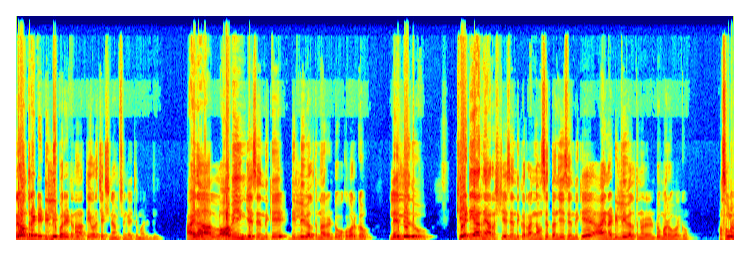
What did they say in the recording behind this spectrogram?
రేవంత్ రెడ్డి ఢిల్లీ పర్యటన తీవ్ర చర్చనీయాంశంగా అయితే మారింది. ఆయన లాబియింగ్ చేసేందుకే ఢిల్లీ వెళ్తున్నారంటూ ఒక వర్గం. లేదు లేదు కేటీఆర్ని అరెస్ట్ చేసేందుకు రంగం సిద్ధం చేసేందుకే ఆయన ఢిల్లీ వెళ్తున్నాడంటూ మరో వర్గం. అసలు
